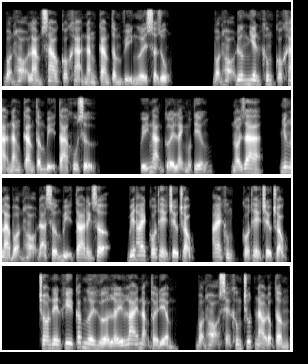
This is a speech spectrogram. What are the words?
bọn họ làm sao có khả năng cam tâm vì ngươi sử dụng? Bọn họ đương nhiên không có khả năng cam tâm bị ta khu xử quý ngạn cười lạnh một tiếng, nói ra, nhưng là bọn họ đã sớm bị ta đánh sợ, biết ai có thể trêu chọc, ai không có thể trêu chọc. Cho nên khi các ngươi hứa lấy lãi nặng thời điểm, bọn họ sẽ không chút nào động tâm,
